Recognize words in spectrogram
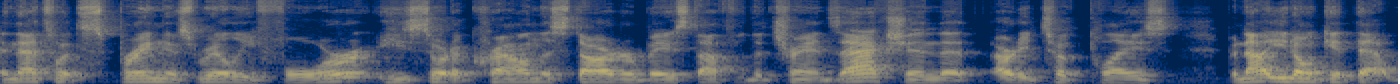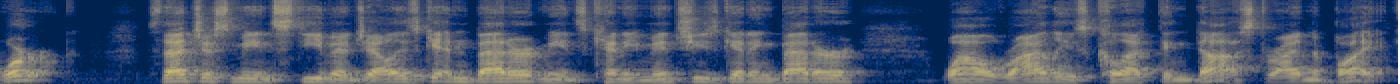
and that's what spring is really for. He's sort of crowned the starter based off of the transaction that already took place, but now you don't get that work. So that just means Steve Angeli's getting better. It means Kenny Minchey's getting better while Riley's collecting dust riding a bike.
